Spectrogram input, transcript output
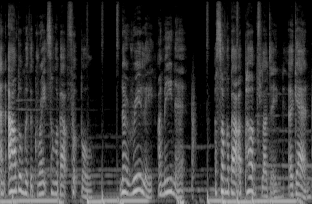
An album with a great song about football. No, really, I mean it. A song about a pub flooding, again.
